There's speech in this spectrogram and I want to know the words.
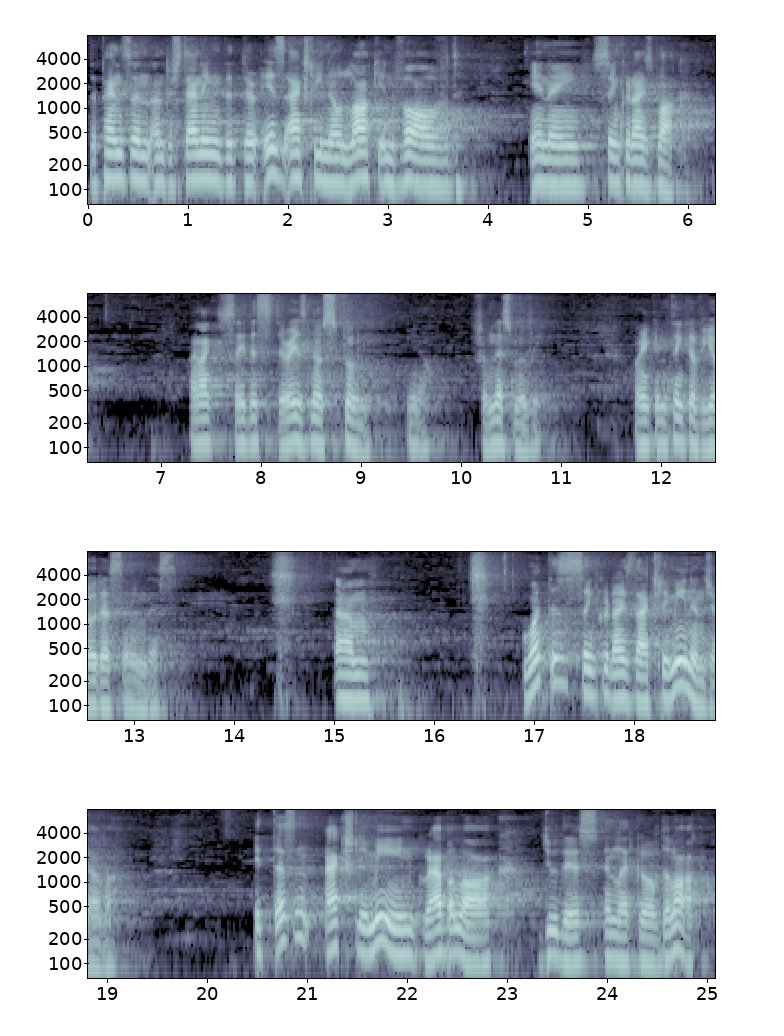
depends on understanding that there is actually no lock involved in a synchronized block. I like to say this, there is no spoon, you know, from this movie. Or you can think of Yoda saying this. Um, what does synchronized actually mean in Java? It doesn't actually mean grab a lock, do this, and let go of the lock.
